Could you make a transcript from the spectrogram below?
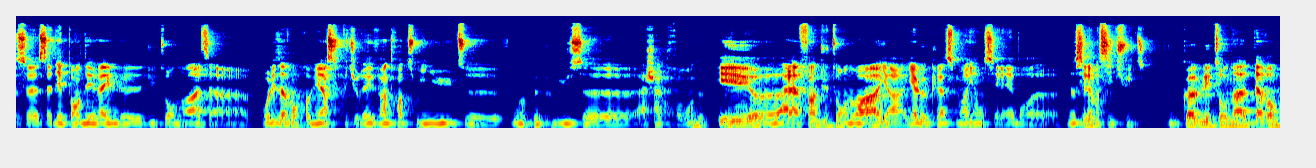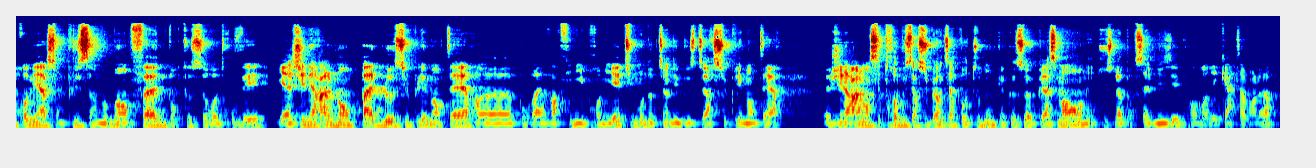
ça, ça dépend des règles du tournoi. Ça pour les avant-premières ça peut durer 20-30 minutes ou un peu plus à chaque ronde. Et à la fin du tournoi il y a, y a le classement et on célèbre, on célèbre ainsi de suite. Comme les tournois d'avant-première sont plus un moment fun pour tous se retrouver, il y a généralement pas de lot supplémentaire euh, pour avoir fini premier. Tout le monde obtient des boosters supplémentaires Généralement, c'est trois boosters supplémentaires pour tout le monde, quel que soit le classement. On est tous là pour s'amuser, pour avoir des cartes avant l'heure.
